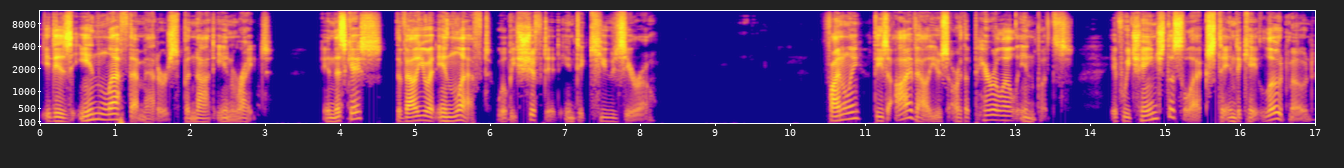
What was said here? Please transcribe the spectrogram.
it is in left that matters, but not in right. In this case, the value at in left will be shifted into Q0. Finally, these I values are the parallel inputs. If we change the selects to indicate load mode,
